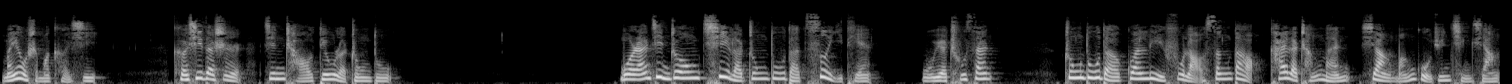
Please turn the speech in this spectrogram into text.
没有什么可惜。可惜的是，金朝丢了中都。抹然晋中弃了中都的次一天，五月初三。中都的官吏父老僧道开了城门，向蒙古军请降。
